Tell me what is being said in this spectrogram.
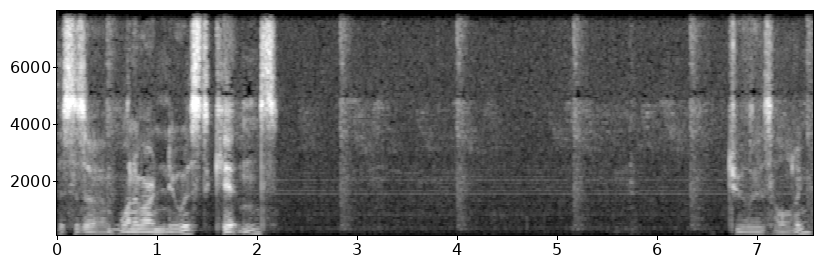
This is a, one of our newest kittens. Julia's holding.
